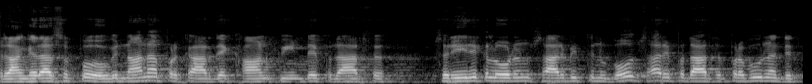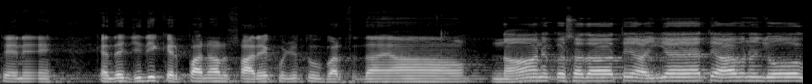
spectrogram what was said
ਰੰਗ ਰਸ ਭੋਗ ਨਾਨਾ ਪ੍ਰਕਾਰ ਦੇ ਖਾਣ ਪੀਣ ਦੇ ਪਦਾਰਥ, ਸਰੀਰਕ ਲੋੜ ਅਨੁਸਾਰ ਵੀ ਤੈਨੂੰ ਬਹੁਤ ਸਾਰੇ ਪਦਾਰਥ ਪ੍ਰਭੂ ਨੇ ਦਿੱਤੇ ਨੇ। ਕਹਿੰਦੇ ਜਿਹਦੀ ਕਿਰਪਾ ਨਾਲ ਸਾਰੇ ਕੁਝ ਤੂੰ ਵਰਤਦਾ ਆ। ਨਾਨਕ ਸਦਾ ਧਿਆਈਐ ਧਿਆਵਨ ਜੋਗ।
